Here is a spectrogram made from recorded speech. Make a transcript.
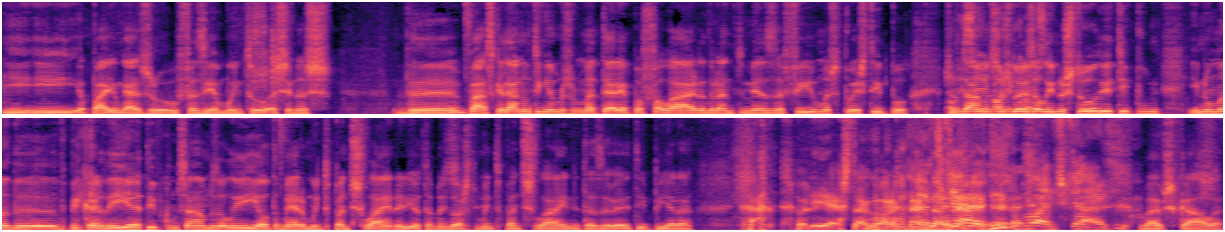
E, e epá, e um gajo fazia muito as cenas de pá, se calhar não tínhamos matéria para falar durante meses a fio, mas depois tipo juntámos os qualquer dois coisa. ali no estúdio e tipo e numa de, de picardia, tipo começámos ali e ele também era muito punchliner e eu também gosto muito de punchline, estás a ver? Tipo, e era olha esta agora, Vai buscar. vai buscá-la.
